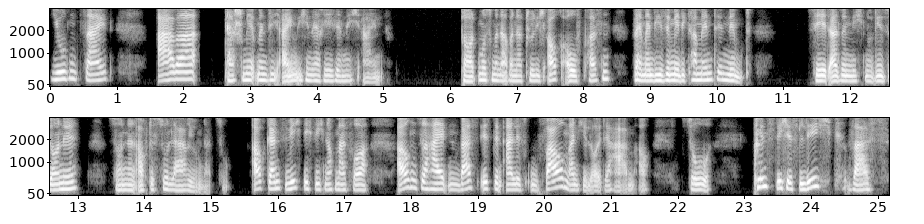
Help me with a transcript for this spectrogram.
Jugendzeit, aber da schmiert man sich eigentlich in der Regel nicht ein. Dort muss man aber natürlich auch aufpassen, wenn man diese Medikamente nimmt. Zählt also nicht nur die Sonne, sondern auch das Solarium dazu. Auch ganz wichtig, sich nochmal vor Augen zu halten, was ist denn alles UV? Manche Leute haben auch so künstliches Licht, was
